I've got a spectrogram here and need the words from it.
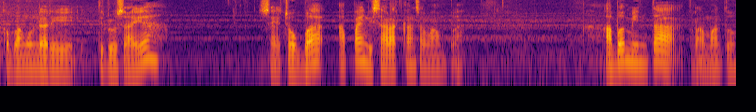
kebangun dari tidur saya saya coba apa yang disyaratkan sama abah abah minta pertama tuh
